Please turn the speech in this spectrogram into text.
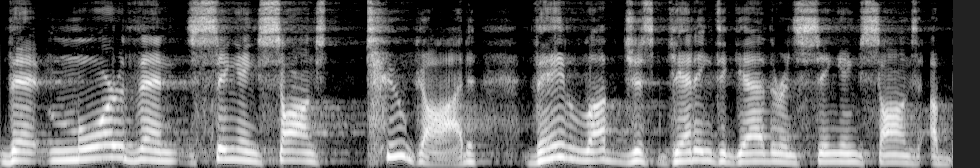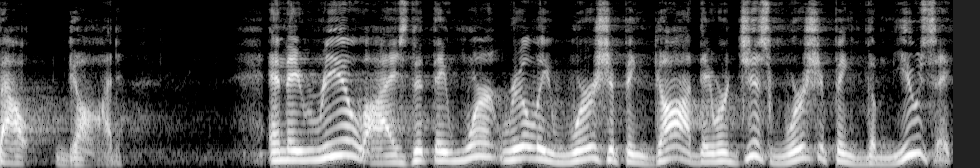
That more than singing songs to God, they loved just getting together and singing songs about God. And they realized that they weren't really worshiping God, they were just worshiping the music.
